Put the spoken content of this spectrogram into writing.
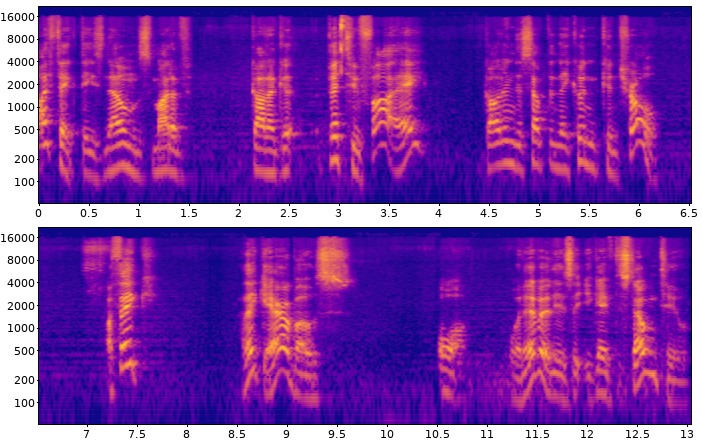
I think these gnomes might have gone a, good, a bit too far, eh? Got into something they couldn't control. I think, I think Erebos, or whatever it is that you gave the stone to,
